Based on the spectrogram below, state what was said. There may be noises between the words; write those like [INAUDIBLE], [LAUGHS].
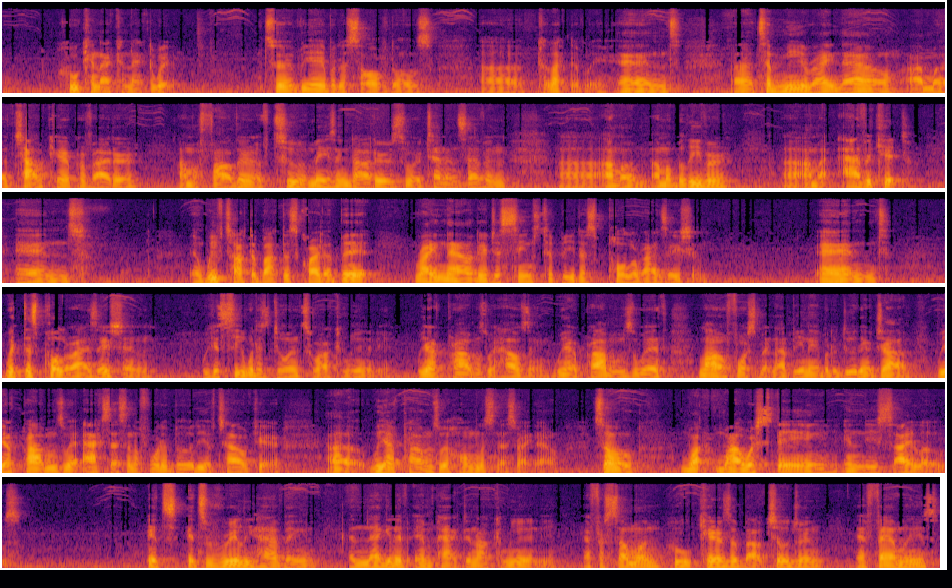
who can I connect with to be able to solve those uh, collectively. And uh, to me, right now, I'm a child care provider. I'm a father of two amazing daughters who are 10 and 7. Uh, I'm, a, I'm a believer. Uh, I'm an advocate. And, and we've talked about this quite a bit. Right now, there just seems to be this polarization. And with this polarization, we can see what it's doing to our community. We have problems with housing. We have problems with law enforcement not being able to do their job. We have problems with access and affordability of childcare. Uh, we have problems with homelessness right now. So wh- while we're staying in these silos, it's, it's really having a negative impact in our community. And for someone who cares about children and families,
